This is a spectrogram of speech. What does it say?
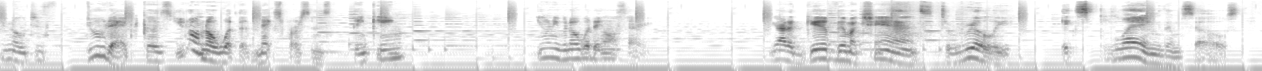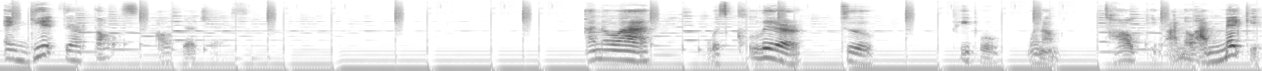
you know, just do that because you don't know what the next person's thinking. You don't even know what they're gonna say. You gotta give them a chance to really explain themselves and get their thoughts off their chest. I know I was clear to people when I'm talking. I know I make it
